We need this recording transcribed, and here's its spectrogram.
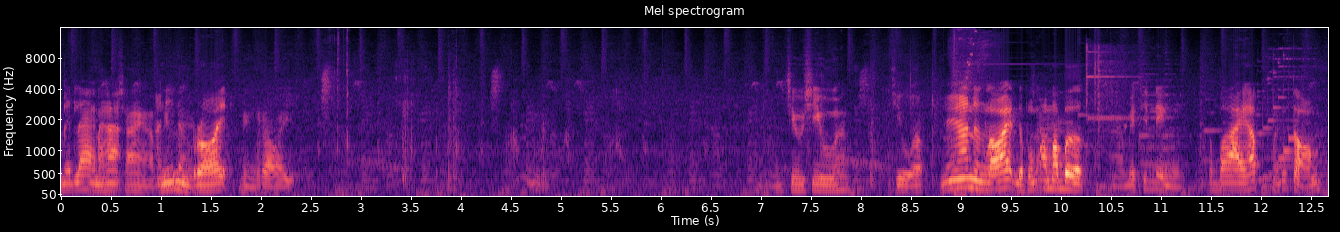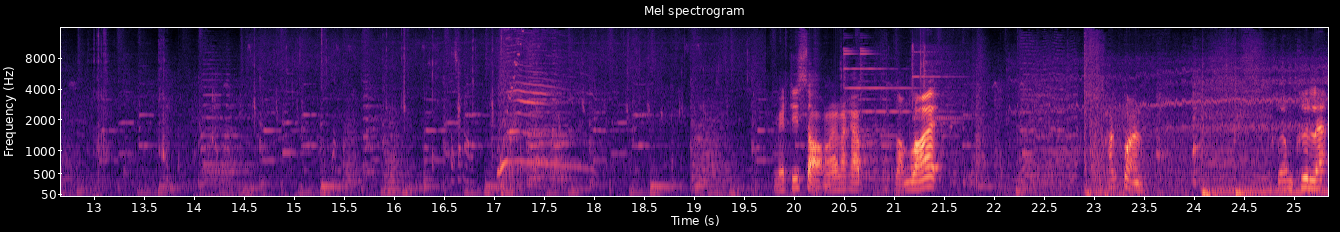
เม็ดแรกนะฮะ ใช่ครับ อันนี้หนึ่งร้อยหนึ่งร้อยชิวๆครับคิวครับนี่นะหนึ่งร้อยเดี๋ยวผมเอามาเบิก อ่าเม็ดที่หนึ่ง สบายครับเม็ดที่สอง เม็ดที่สองแล้วนะครับสองร้อยพักก่อนเพิ่มขึ้นแล้ว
